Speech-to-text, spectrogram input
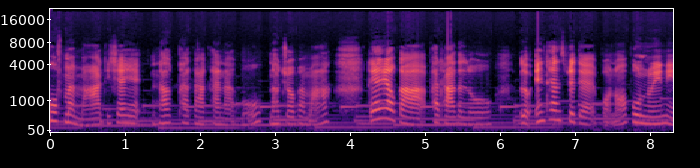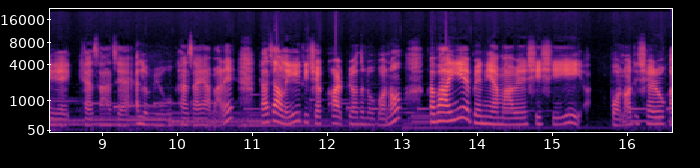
movement မှာဒီချက်ရဲ့နောက်ဘက်ကခန္ဓာကိုနောက်ကျောဘက်မှာတရက်ယောက်ကဖတ်ထားသလိုအဲ့လို intense ဖြစ်တဲ့ပေါ့နော်ပူနွေးနေတဲ့ခံစားချက်အဲ့လိုမျိုးကိုခံစားရပါတယ်။ဒါကြောင့်လေဒီချက် card ပြောသလိုပေါ့နော်ကဘာကြီးရဲ့ဘယ်နေရာမှာပဲရှိရှိပေါ့နော်ဒီချက်တို့က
